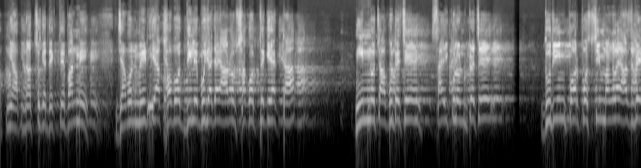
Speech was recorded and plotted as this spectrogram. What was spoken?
আপনি আপনার চোখে দেখতে পাননি? যেমন মিডিয়া খবর দিলে বোঝা যায় আরব সাগর থেকে একটা নিম্নচাপ উঠেছে, সাইক্লোন উঠেছে, দুদিন পর পশ্চিম বাংলায় আসবে।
